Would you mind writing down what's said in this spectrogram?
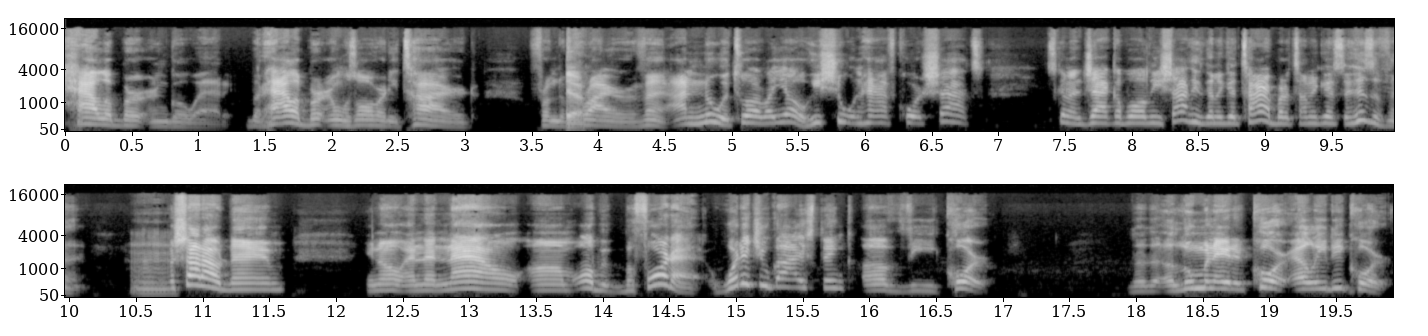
Haliburton go at it, but Haliburton was already tired from the Yeah. prior event. I knew it too. I was like, yo, he's shooting half court shots. He's gonna jack up all these shots. He's gonna get tired by the time he gets to his event. Mm. But shout out Dame, you know. And then now, um, oh, but before that, what did you guys think of the court, the, the illuminated court, LED court?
